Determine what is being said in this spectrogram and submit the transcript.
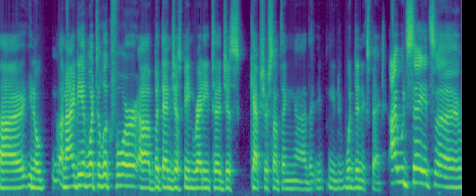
uh, you know, an idea of what to look for, uh, but then just being ready to just capture something uh, that you, you didn't expect. I would say it's uh,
